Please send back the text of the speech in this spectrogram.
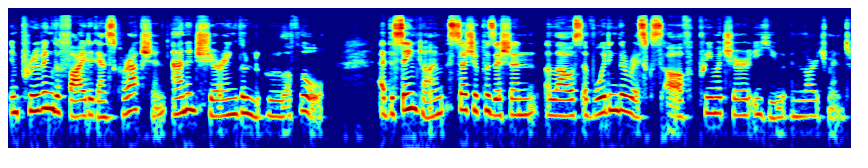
improving the fight against corruption and ensuring the rule of law. At the same time, such a position allows avoiding the risks of premature EU enlargement.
